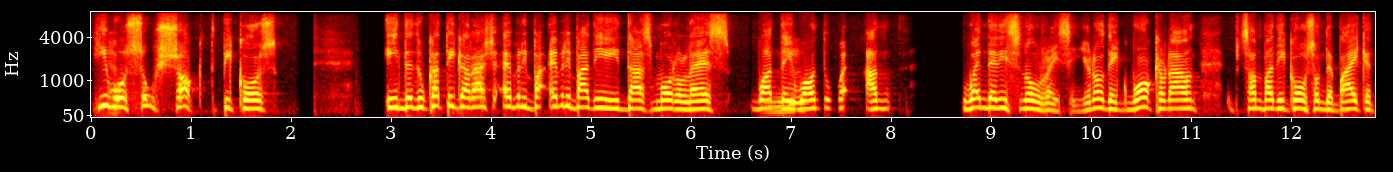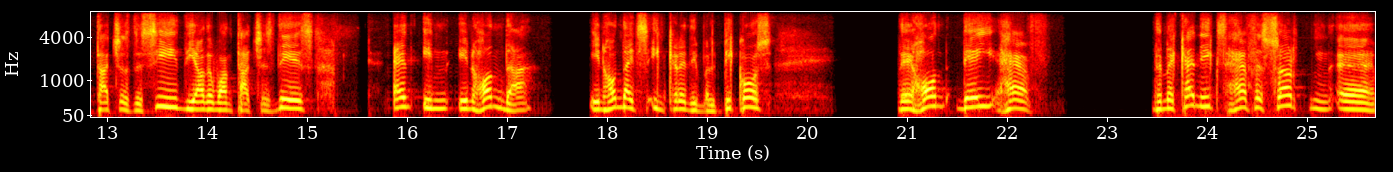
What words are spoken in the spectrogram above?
he yeah. was so shocked because in the Ducati garage, everybody everybody does more or less what mm-hmm. they want to, and when there is no racing. You know, they walk around, somebody goes on the bike and touches the seat, the other one touches this. And in, in Honda, in Honda, it's incredible because the Honda, they have the mechanics have a certain uh,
